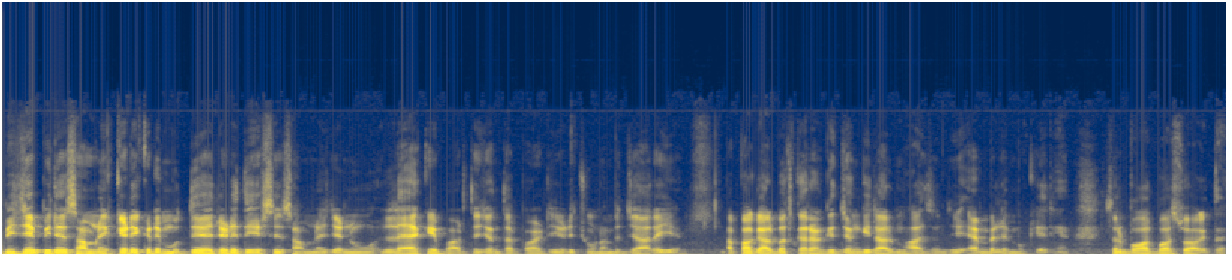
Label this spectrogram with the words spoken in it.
ਬੀਜੇਪੀ ਦੇ ਸਾਹਮਣੇ ਕਿਹੜੇ-ਕਿਹੜੇ ਮੁੱਦੇ ਆ ਜਿਹੜੇ ਦੇਸ਼ ਦੇ ਸਾਹਮਣੇ ਜਿਹਨੂੰ ਲੈ ਕੇ ਭਾਰਤੀ ਜਨਤਾ ਪਾਰਟੀ ਜਿਹੜੀ ਚੋਣਾਂ ਵਿੱਚ ਜਾ ਰਹੀ ਹੈ। ਆਪਾਂ ਗੱਲਬਾਤ ਕਰਾਂਗੇ ਜੰਗੀ ਲਾਲ ਮਹਾਜਨ ਜੀ ਐਮਐਲਏ ਮੁਖੇਰੀਆਂ ਸਰ, ਬਹੁਤ-ਬਹੁਤ ਸਵਾਗਤ ਹੈ।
